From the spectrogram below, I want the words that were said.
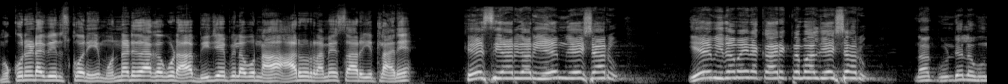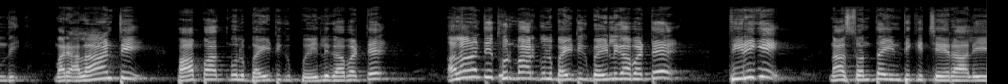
ముక్కునిండా వీల్చుకొని మొన్నటిదాకా కూడా బీజేపీలో ఉన్న ఆరు రమేష్ సార్ ఇట్లానే కేసీఆర్ గారు ఏం చేశారు? ఏ విధమైన కార్యక్రమాలు చేశారు? నా గుండెలో ఉంది. మరి అలాంటి పాపాత్ములు బయటికి పోయింది కాబట్టే అలాంటి దుర్మార్గులు బయటికి బయలు కాబట్టే తిరిగి నా సొంత ఇంటికి చేరాలి.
